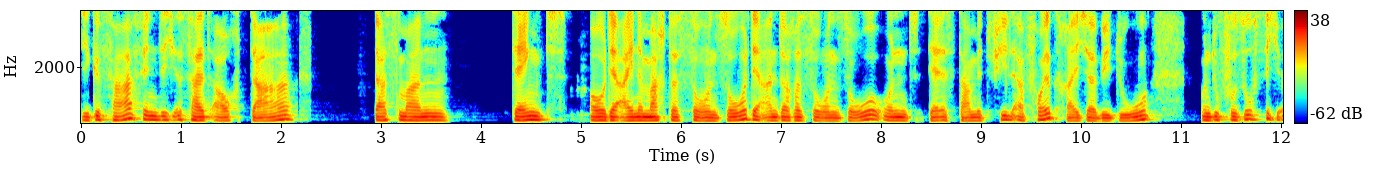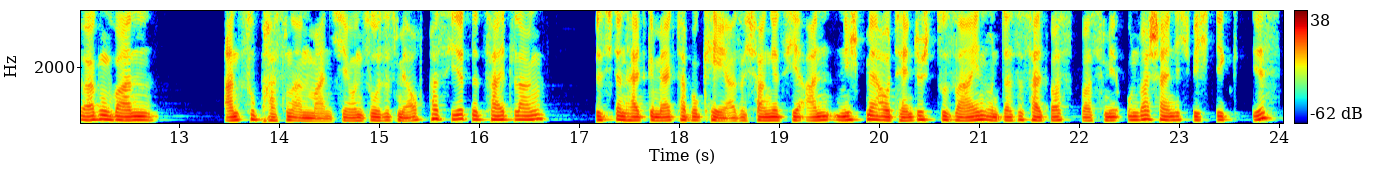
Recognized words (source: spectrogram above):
die Gefahr, finde ich, ist halt auch da, dass man denkt, oh, der eine macht das so und so, der andere so und so und der ist damit viel erfolgreicher wie du. Und du versuchst dich irgendwann anzupassen an manche. Und so ist es mir auch passiert eine Zeit lang, bis ich dann halt gemerkt habe, okay, also ich fange jetzt hier an, nicht mehr authentisch zu sein. Und das ist halt was, was mir unwahrscheinlich wichtig ist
